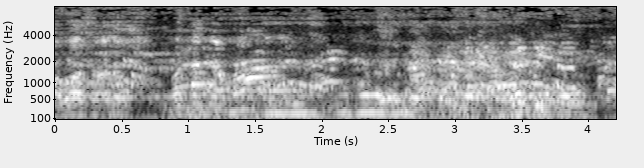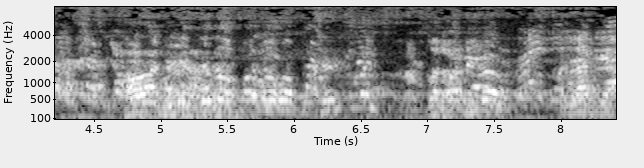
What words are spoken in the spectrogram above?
आवाज़ आ जाओ अल्लाह दिया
